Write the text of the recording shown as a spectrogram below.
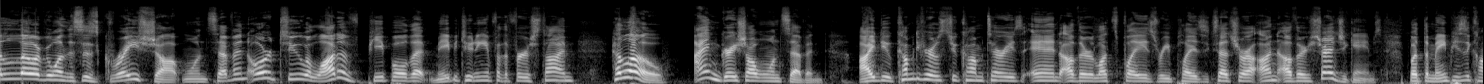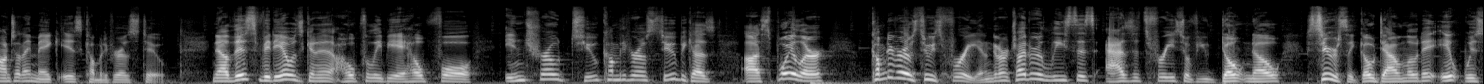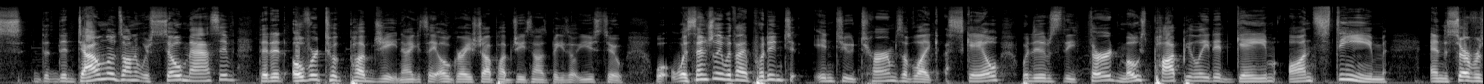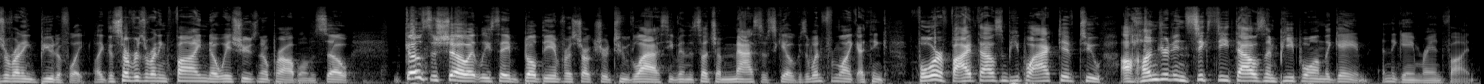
Hello everyone, this is Greyshot17, or to a lot of people that may be tuning in for the first time, hello, I'm Greyshot17. I do Company Heroes 2 commentaries and other Let's Plays, replays, etc. on other strategy games, but the main piece of content I make is Company Heroes 2. Now this video is going to hopefully be a helpful intro to Company Heroes 2 because, uh, spoiler, Company of Heroes 2 is free, and I'm going to try to release this as it's free, so if you don't know, seriously, go download it. It was, the, the downloads on it were so massive that it overtook PUBG. Now you can say, oh, Greyshot, PUBG is not as big as it used to. Well, essentially what I put into, into terms of like a scale, what it was the third most populated game on Steam, and the servers are running beautifully. Like the servers are running fine, no issues, no problems. So goes to show at least they built the infrastructure to last even at such a massive scale because it went from like I think four or five thousand people active to 160,000 people on the game and the game ran fine.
